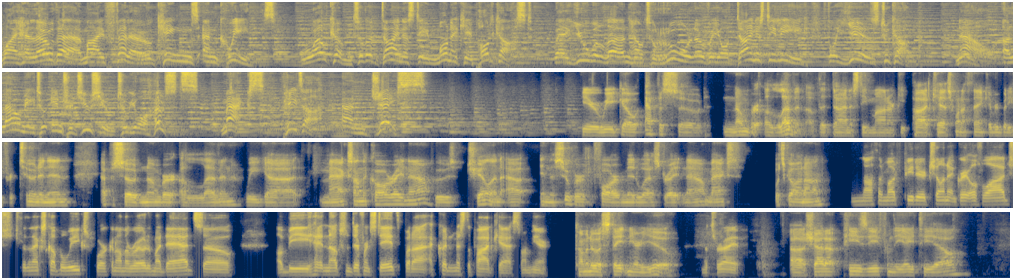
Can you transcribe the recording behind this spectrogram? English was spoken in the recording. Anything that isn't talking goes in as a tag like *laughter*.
Why, hello there, my fellow kings and queens. Welcome to the Dynasty Monarchy podcast, where you will learn how to rule over your Dynasty League for years to come. Now, allow me to introduce you to your hosts, Max, Peter, and Jace. Here we go, episode number 11 of the Dynasty Monarchy podcast. Want to thank everybody for tuning in. Episode number 11. We got Max on the call right now, who's chilling out in the super far Midwest right now. Max, what's going on? Nothing much, Peter. Chilling at Great Wolf Lodge for the next couple weeks, working on the road with my dad. So I'll be hitting up some different states, but I, I couldn't miss the podcast. So I'm here. Coming to a state near you. That's right. Uh, shout out PZ from the ATL.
